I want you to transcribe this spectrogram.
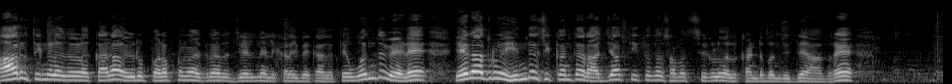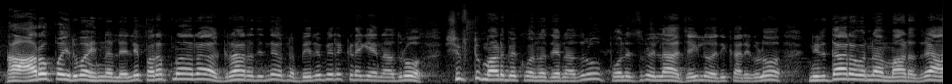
ಆರು ತಿಂಗಳ ಕಾಲ ಇವರು ಪರಪ್ಪನ ಅಗ್ರಹಾರ ಜೈಲಿನಲ್ಲಿ ಕಳಿಬೇಕಾಗುತ್ತೆ. ಒಂದು ವೇಳೆ ಏನಾದರೂ ಹಿಂದೆ ಸಿಕ್ಕಂಥ ರಾಜ್ಯಾತೀತದ ಸಮಸ್ಯೆಗಳು ಅಲ್ಲಿ ಕಂಡು ಬಂದಿದ್ದೆ. ಆದರೆ ಆ ಆರೋಪ ಇರುವ ಹಿನ್ನೆಲೆಯಲ್ಲಿ ಪರಪ್ಪನವರ ಅಗ್ರಹಾರದಿಂದ ಇವ್ರನ್ನ ಬೇರೆ ಬೇರೆ ಕಡೆಗೆ ಏನಾದರೂ ಶಿಫ್ಟ್ ಮಾಡಬೇಕು ಅನ್ನೋದೇನಾದರೂ ಪೊಲೀಸರು ಇಲ್ಲ ಜೈಲು ಅಧಿಕಾರಿಗಳು ನಿರ್ಧಾರವನ್ನು ಮಾಡಿದ್ರೆ ಆ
